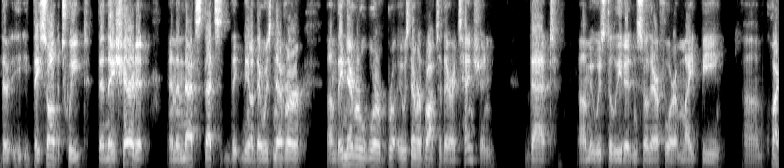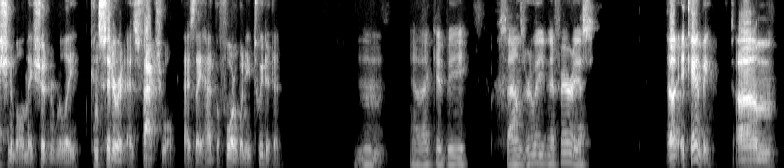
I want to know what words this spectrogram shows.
the, he they saw the tweet, then they shared it, and then that's that's the, you know there was never um, they never were it was never brought to their attention that um, it was deleted, and so therefore it might be um, questionable, and they shouldn't really consider it as factual as they had before when he tweeted it. Mm, yeah, that could be. Sounds really nefarious. Uh, it can be. Um,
